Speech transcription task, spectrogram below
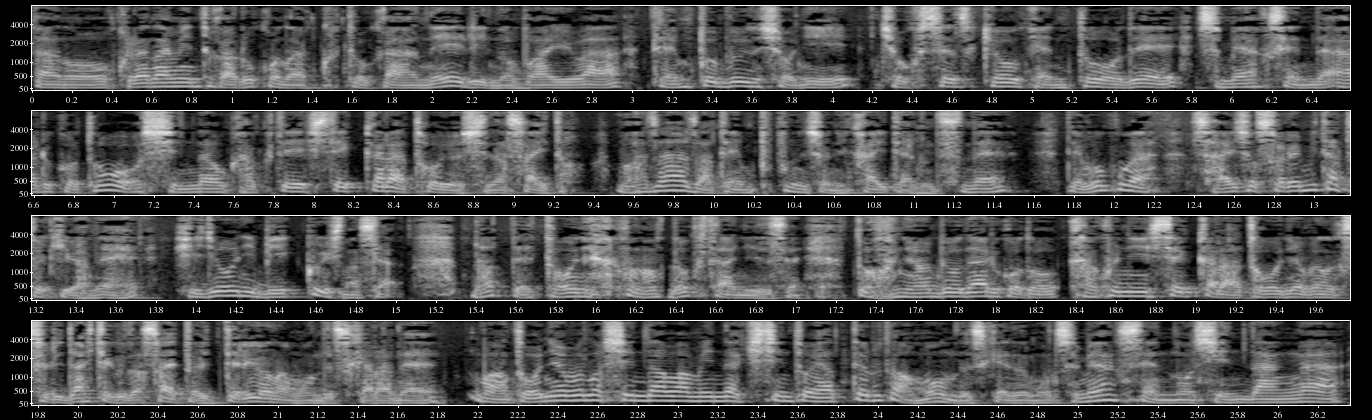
あの、クラナミンとかルコナックとかネイリの場合は、添付文書に直接強検等で爪白線であることを診断を確定してから投与しなさいと、わざわざ添付文書に書いてあるんですね。で、僕が最初それ見た時はね、非常にびっくりしました。だって糖尿病のドクターにですね、糖尿病であることを確認してから糖尿病の薬出してくださいと言ってるようなもんですからね。まあ糖尿病の診断はみんなきちんとやってるとは思うんですけれども、爪白線の診断が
